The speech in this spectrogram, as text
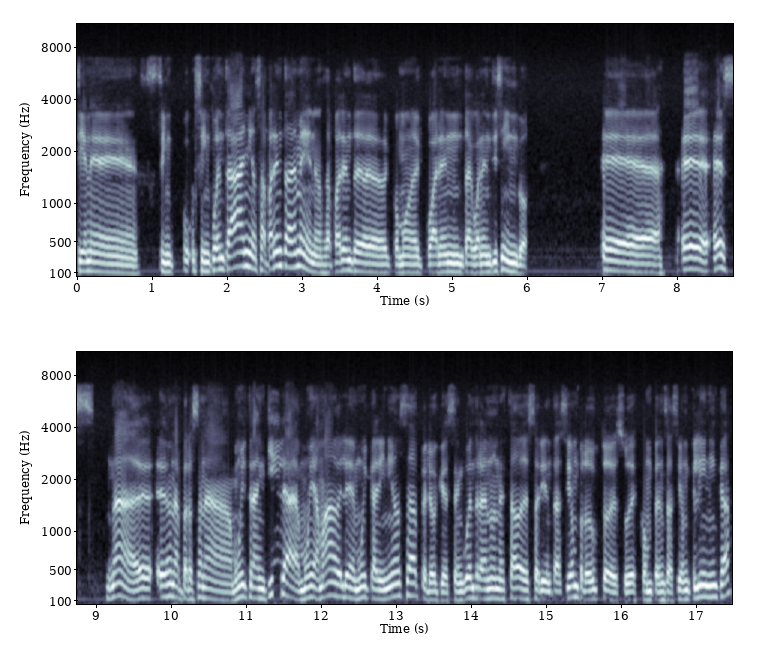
tiene 50 años, aparenta de menos, aparenta como de 40, 45. Eh, eh, es nada, es una persona muy tranquila, muy amable, muy cariñosa, pero que se encuentra en un estado de desorientación producto de su descompensación clínica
